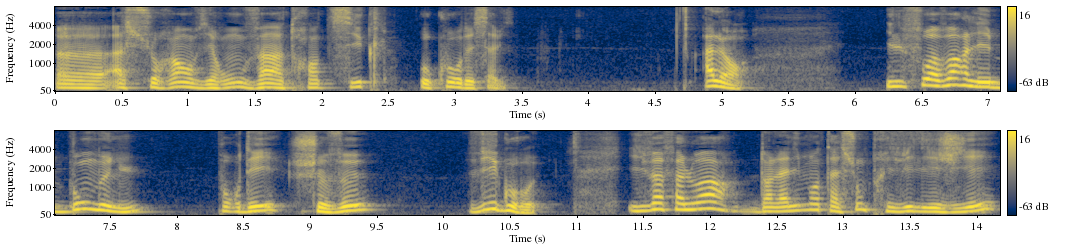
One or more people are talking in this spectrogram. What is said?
assurera environ 20 à 30 cycles au cours de sa vie. Alors, il faut avoir les bons menus pour des cheveux vigoureux. Il va falloir dans l'alimentation privilégier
